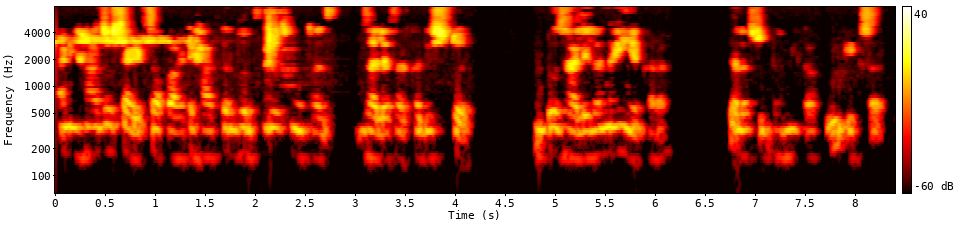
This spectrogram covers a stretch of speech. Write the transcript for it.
आणि हा जो साईडचा पार्ट आहे हा तर भरपूरच मोठा झाल्यासारखा दिसतोय. तो झालेला नाहीये खरा. त्याला सुद्धा मी कापून एकसारखं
